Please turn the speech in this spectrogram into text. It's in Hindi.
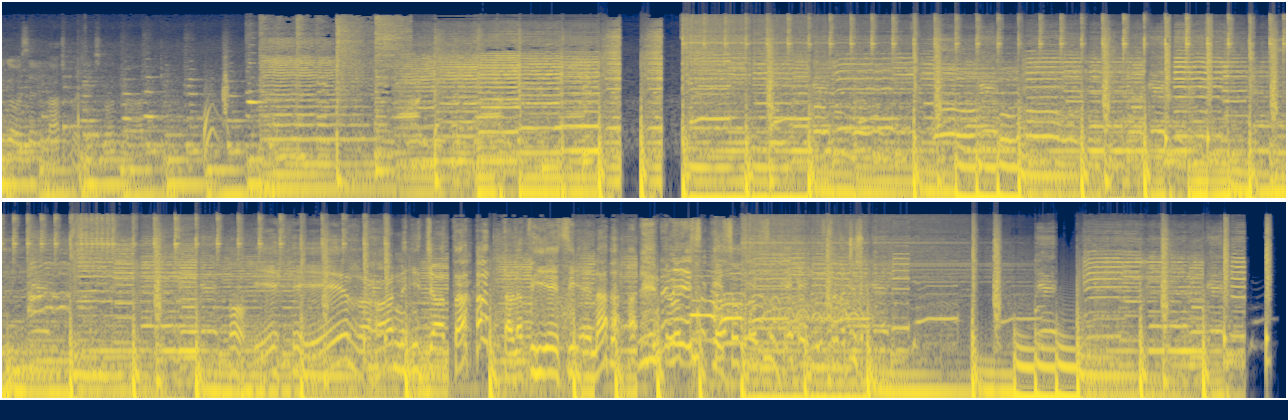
का वैसे लास्ट मैच रहा नहीं जाता तड़प ही ऐसी है ना नहीं नहीं, नहीं, सुके,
